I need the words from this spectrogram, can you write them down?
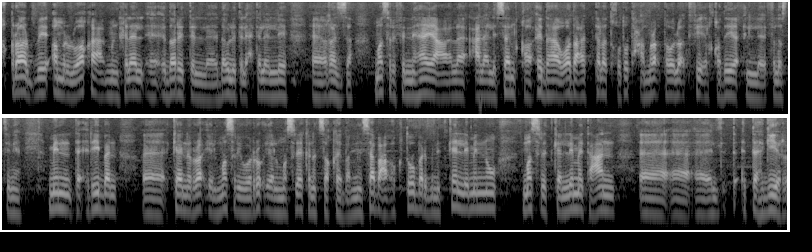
إقرار بأمر الواقع من خلال إدارة دولة الاحتلال لغزة. مصر في النهاية على على لسان قائدها وضعت ثلاث خطوط حمراء طول الوقت في القضية الفلسطينية. من تقريبا كان الرأي المصري والرؤية المصرية كانت ثاقبة. من 7 أكتوبر بنتكلم إنه مصر اتكلمت عن التهجير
